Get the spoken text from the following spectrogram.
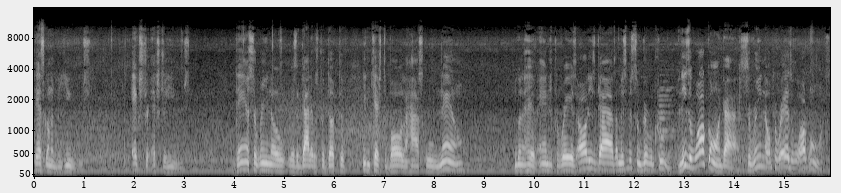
that's going to be huge extra, extra huge. Dan Sereno was a guy that was productive. He can catch the ball in high school. Now, you're going to have Andrew Perez, all these guys. I mean, it's been some good recruiting. And these are walk on guys. Sereno, Perez are walk ons.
